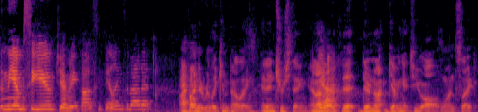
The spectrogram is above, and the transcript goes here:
in the MCU. Do you have any thoughts and feelings about it? I find it really compelling and interesting. And I like that they're not giving it to you all at once. Like,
